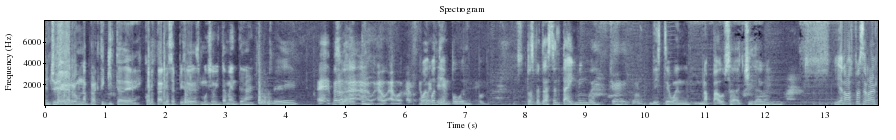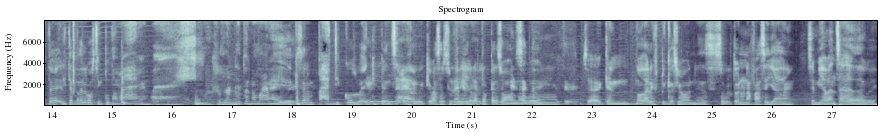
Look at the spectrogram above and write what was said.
Encho ya agarró una practiquita de cortar los episodios muy súbitamente. ¿eh? Sí. Eh, pero. A- a- a- a- a- a- Buen, buen tiempo, güey. Respetaste el timing, güey. Sí, claro. Diste buen, una pausa chida, güey. Y ya nada más para cerrar el, te- el tema del ghosting, pues no mames, güey. Pues la neta, no mames. Ay, hay que ser empáticos, güey. Hay que pensar, güey, que va a hacer sufrir a la otra persona, güey. Exactamente. güey. O sea, que no dar explicaciones, sobre todo en una fase ya semi avanzada, güey.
